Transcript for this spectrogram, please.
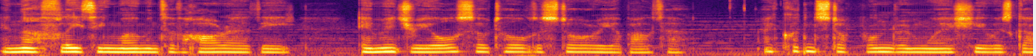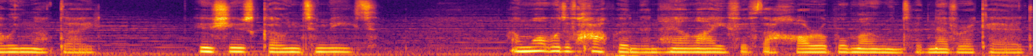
In that fleeting moment of horror, the imagery also told a story about her. I couldn't stop wondering where she was going that day, who she was going to meet and what would have happened in her life if that horrible moment had never occurred.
